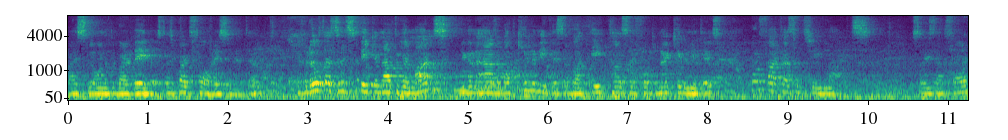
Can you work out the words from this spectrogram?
Iceland to Barbados. That's quite far, isn't it? huh? And for those that doesn't speak in nautical miles, we're going to have about kilometers, about 8,049 kilometers, or 5,003 miles. So is that far?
